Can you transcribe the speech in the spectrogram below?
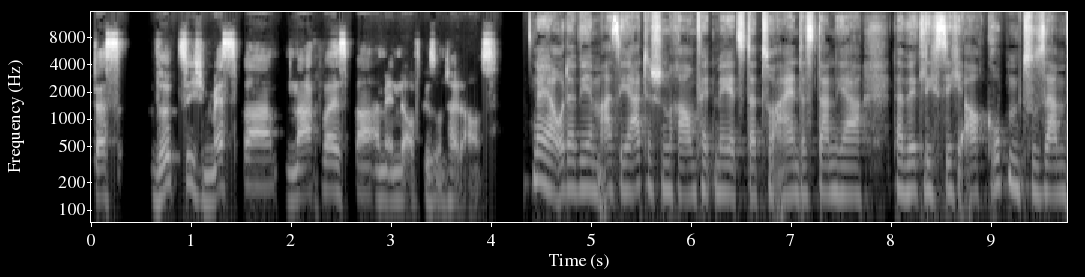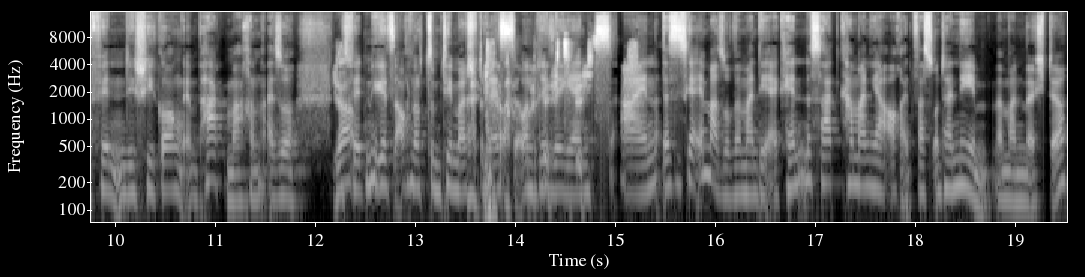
das wirkt sich messbar, nachweisbar am Ende auf Gesundheit aus. Naja, oder wie im asiatischen Raum fällt mir jetzt dazu ein, dass dann ja da wirklich sich auch Gruppen zusammenfinden, die Qigong im Park machen. Also ja. das fällt mir jetzt auch noch zum Thema Stress ja, und Resilienz richtig. ein. Das ist ja immer so, wenn man die Erkenntnis hat, kann man ja auch etwas unternehmen, wenn man möchte,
